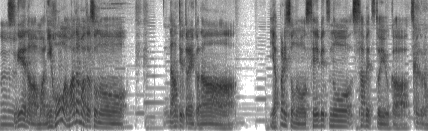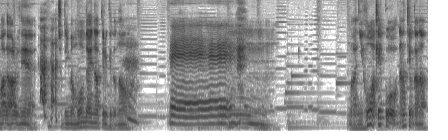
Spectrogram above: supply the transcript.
嗯，すげえな。まあ、日本はまだまだその、なんて言ったらいいかな。やっぱりその性別の差別というか、そういうのがまだあるね。ちょっと今問題になってるけどな。诶、うん。まあ日本は結構なんていうのかな。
